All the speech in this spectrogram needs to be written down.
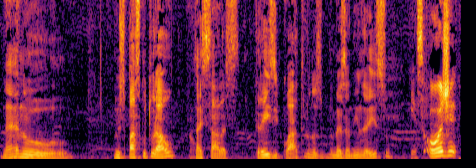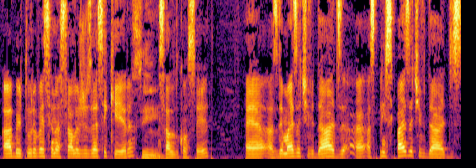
né, no, no Espaço Cultural, nas salas 3 e 4, nos, no mezanino, é isso? Isso. Hoje a abertura vai ser na sala José Siqueira, Sim. sala do concerto. É, as demais atividades, as principais atividades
